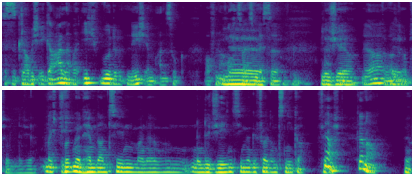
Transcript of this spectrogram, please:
das ist glaube ich egal, aber ich würde nicht im Anzug auf einer Nee. Leger. Ja, also ich absolut leger. möchte Ich würde mir ein Hemd anziehen, meine eine Jeans, die mir gefällt und Sneaker. Fertig. Ja, genau. Ja.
